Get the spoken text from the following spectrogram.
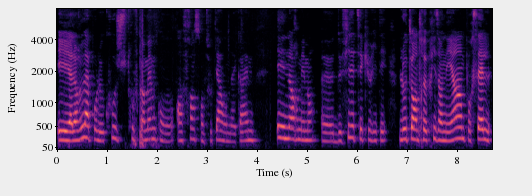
et alors là, pour le coup, je trouve quand même qu'en France, en tout cas, on a quand même énormément euh, de filets de sécurité. L'auto-entreprise en est un pour celles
